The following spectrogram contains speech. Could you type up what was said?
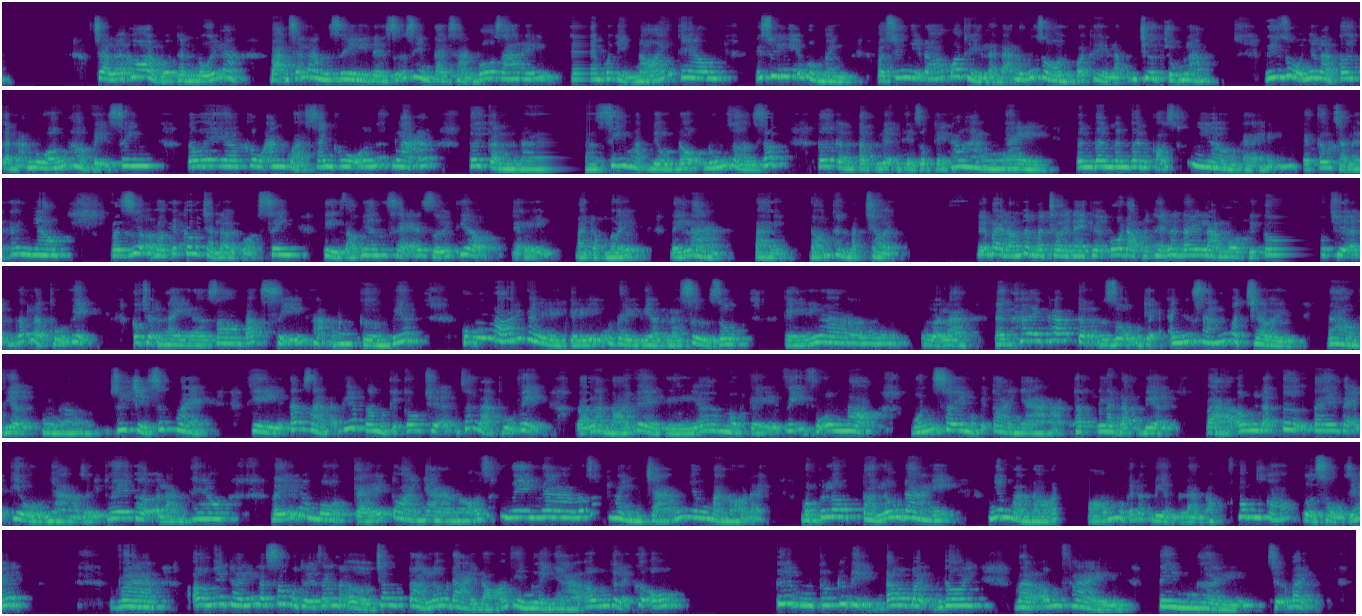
trả lời câu hỏi của thần núi là, bạn sẽ làm gì để giữ gìn tài sản vô giá ấy? Em có thể nói theo cái suy nghĩ của mình, và suy nghĩ đó có thể là đã đúng rồi, có thể là cũng chưa trúng lắm. Ví dụ như là tôi cần ăn uống, hợp vệ sinh, tôi ờ, không ăn quả xanh, không uống nước lã, tôi cần ờ, sinh hoạt điều độ đúng giờ giấc, tôi cần tập luyện thể dục thể thao hàng ngày, vân vân vân vân, có rất nhiều cái cái câu trả lời khác nhau. Và dựa vào cái câu trả lời của học sinh thì giáo viên sẽ giới thiệu cái bài đọc mới. Đấy là bài đón thần mặt trời. Cái bài đón thần mặt trời này thì cô đọc thấy là đây là một cái câu chuyện rất là thú vị. Câu chuyện này do bác sĩ phạm năng cường viết, cũng nói về cái, về việc là sử dụng cái uh, gọi là ờ, khai thác tận dụng cái ánh sáng mặt trời vào việc uh, duy trì sức khỏe thì tác giả đã viết ra một cái câu chuyện rất là thú vị. Đó là nói về cái một cái vị phụ ông nọ muốn xây một cái tòa nhà thật là đặc biệt và ông đã tự tay vẽ kiểu nhà rồi thuê thợ làm theo. Đấy là một cái tòa nhà nó rất nguy nga nó rất hoành tráng nhưng mà nó lại một cái lâu tòa lâu đài ấy, nhưng mà nó có một cái đặc điểm là nó không có cửa sổ gì hết. Và ông ấy thấy là sau một thời gian ở trong cái tòa lâu đài đó thì người nhà ông thì lại cứ ốm. Cứ, cứ cứ bị đau bệnh thôi. Và ông phải tìm người chữa bệnh.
